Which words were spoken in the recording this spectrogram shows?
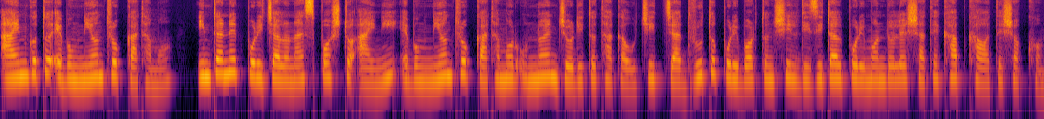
আইনগত এবং নিয়ন্ত্রক কাঠামো। ইন্টারনেট পরিচালনায় স্পষ্ট আইনি এবং নিয়ন্ত্রক কাঠামোর উন্নয়ন জড়িত থাকা উচিত যা দ্রুত পরিবর্তনশীল ডিজিটাল পরিমণ্ডলের সাথে খাপ খাওয়াতে সক্ষম।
